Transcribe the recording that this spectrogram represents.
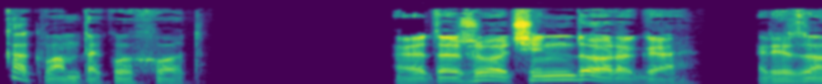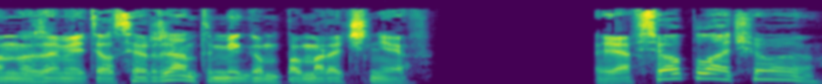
Как вам такой ход?» «Это же очень дорого», — резонно заметил сержант, мигом помрачнев. «Я все оплачиваю»,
